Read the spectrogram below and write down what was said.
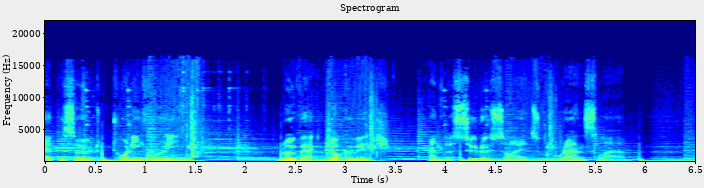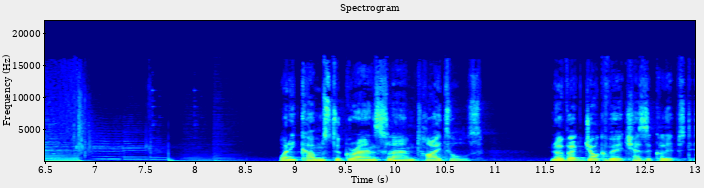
Episode 23 Novak Djokovic and the Pseudoscience Grand Slam. When it comes to Grand Slam titles, Novak Djokovic has eclipsed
